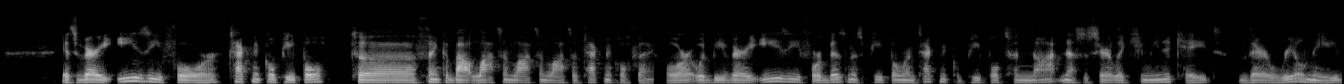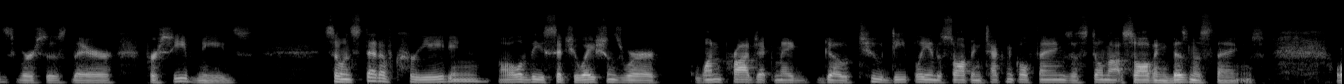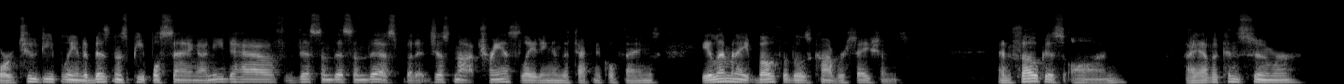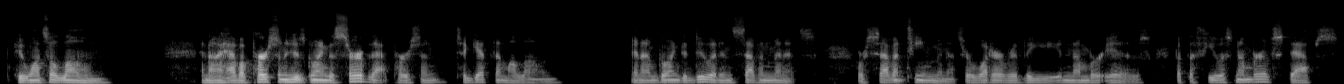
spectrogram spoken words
It's very easy for technical people to think about lots and lots and lots of technical things. Or it would be very easy for business people and technical people to not necessarily communicate their real needs versus their perceived needs. So instead of creating all of these situations where one project may go too deeply into solving technical things and still not solving business things, or too deeply into business people saying i need to have this and this and this but it just not translating in the technical things eliminate both of those conversations and focus on i have a consumer who wants a loan and i have a person who's going to serve that person to get them a loan and i'm going to do it in seven minutes or 17 minutes or whatever the number is but the fewest number of steps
